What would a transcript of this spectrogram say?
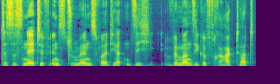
Das ist Native Instruments, weil die hatten sich, wenn man sie gefragt hat,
